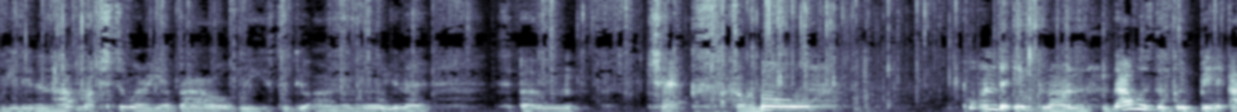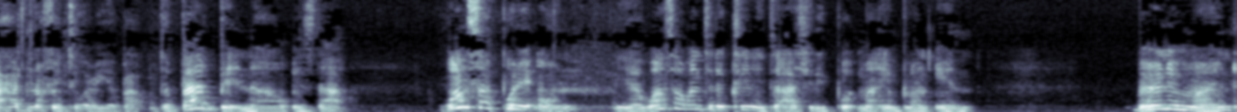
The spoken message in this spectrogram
We didn't have much to worry about. We used to do our normal, you know, um, checks. So put on the implant. That was the good bit. I had nothing to worry about. The bad bit now is that once I put it on, yeah, once I went to the clinic to actually put my implant in, bearing in mind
